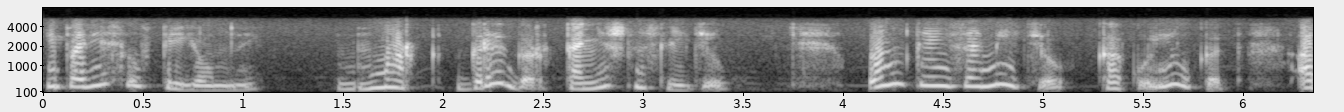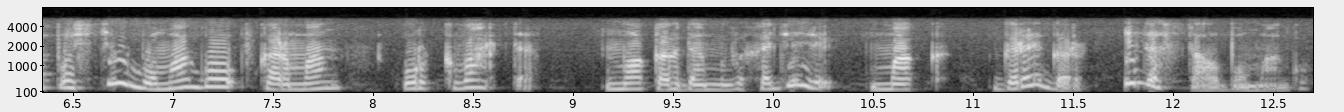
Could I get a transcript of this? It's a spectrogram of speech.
и повесил в приемной. Марк Грегор, конечно, следил. Он-то и заметил, как Уилкот опустил бумагу в карман Уркварта. Ну а когда мы выходили, Мак Грегор и достал бумагу.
